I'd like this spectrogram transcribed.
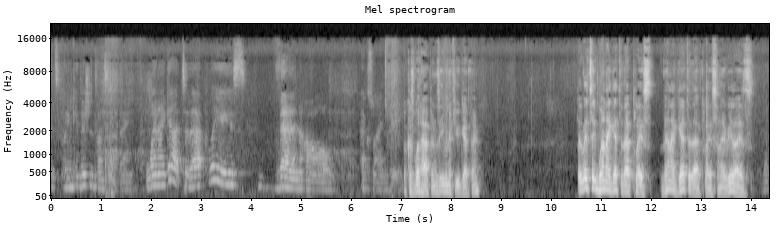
it's putting conditions on something. When I get to that place, mm-hmm. then I'll X, Y, and Z. Because what happens, even if you get there? Like, let's say when I get to that place, then I get to that place and I realize That's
